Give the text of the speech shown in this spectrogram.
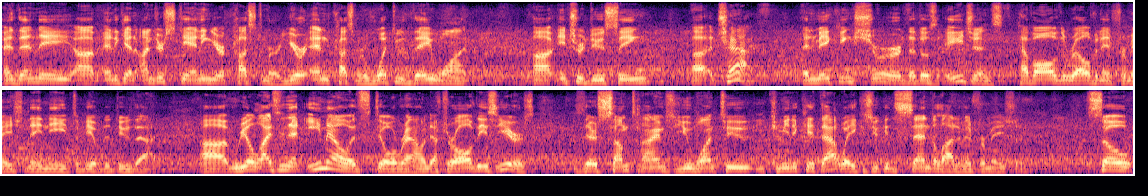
and then they, uh, and again, understanding your customer, your end customer, what do they want? Uh, introducing uh, a chat and making sure that those agents have all the relevant information they need to be able to do that. Uh, realizing that email is still around after all these years. There's sometimes you want to communicate that way because you can send a lot of information. So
